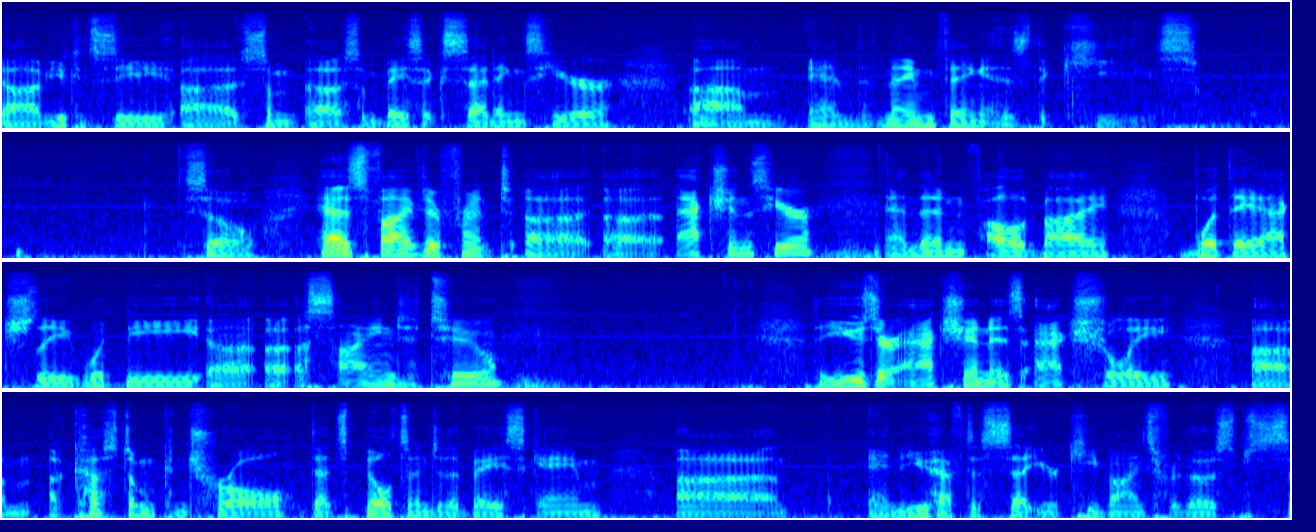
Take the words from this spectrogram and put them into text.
Uh, you can see uh, some uh, some basic settings here, um, and the main thing is the keys. So has five different uh, uh, actions here, and then followed by what they actually would be uh, assigned to. The user action is actually um, a custom control that's built into the base game uh, and you have to set your keybinds for those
